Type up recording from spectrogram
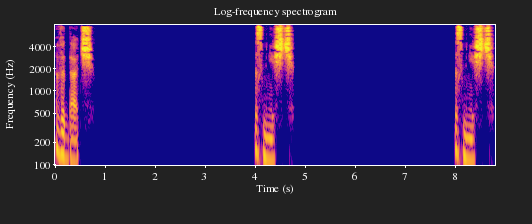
Wydać. Znieść. Znieść.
